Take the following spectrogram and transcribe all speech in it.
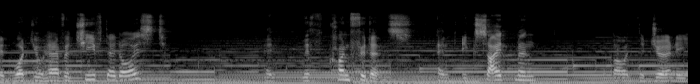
at what you have achieved at OIST and with confidence and excitement about the journey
